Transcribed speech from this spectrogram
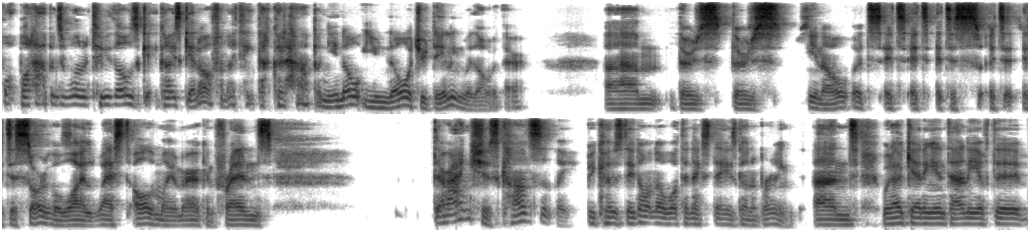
what, what happens if one or two of those guys get off? And I think that could happen. You know, you know what you're dealing with over there. Um, there's, there's, you know, it's, it's, it's, it's a, it's a, it's a sort of a wild west. All of my American friends, they're anxious constantly because they don't know what the next day is going to bring. And without getting into any of the,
